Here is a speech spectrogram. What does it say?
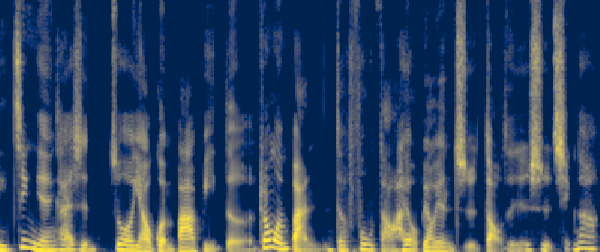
你近年开始做摇滚芭比的中文版的副导，还有表演指导这件事情，那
